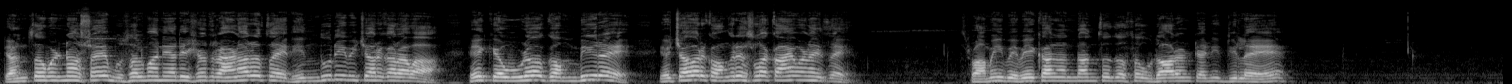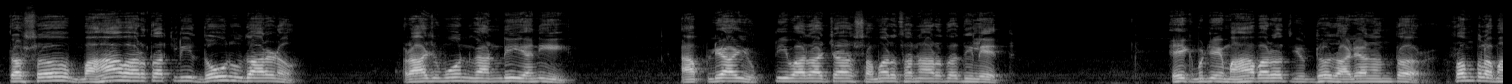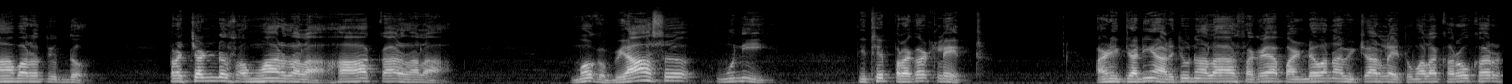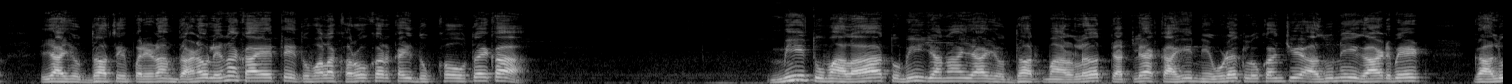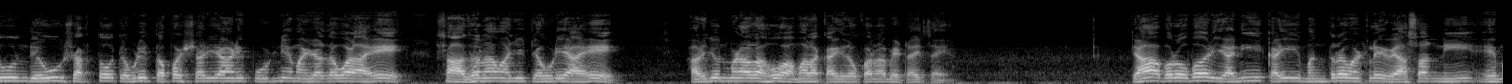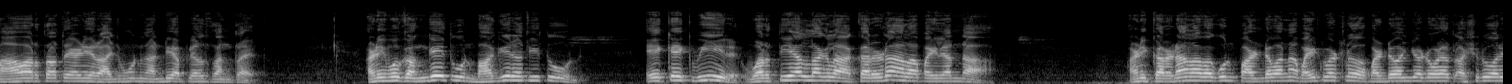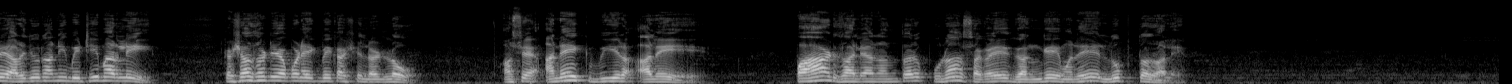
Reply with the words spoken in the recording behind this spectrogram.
त्यांचं म्हणणं असं आहे मुसलमान या देशात राहणारच आहेत. हिंदूंनी विचार करावा. हे केवढं गंभीर आहे. याच्यावर काँग्रेसला काय म्हणायचं आहे स्वामी विवेकानंदांचं जसं उदाहरण त्यांनी दिलं आहे तसं महाभारतातली दोन उदाहरणं राजमोहन गांधी यांनी आपल्या युक्तिवादाच्या समर्थनार्थ दिलेत. एक म्हणजे महाभारत युद्ध झाल्यानंतर संपलं महाभारत युद्ध. प्रचंड संहार झाला हाहाकार झाला. मग व्यास मुनी तिथे प्रगटलेत आणि त्यांनी अर्जुनाला सगळ्या पांडवांना विचारलंय तुम्हाला खरोखर या युद्धाचे परिणाम जाणवले ना? काय ते? तुम्हाला खरोखर काही दुःख होतं आहे का? मी तुम्हाला तुम्ही ज्यांना या युद्धात मारलं त्यातल्या काही निवडक लोकांची अजूनही गाठभेट घालून देऊ शकतो तेवढी तपश्चर्या आणि पुण्य माझ्याजवळ आहे साधना माझी तेवढी आहे. अर्जुन म्हणाला हो आम्हाला काही लोकांना भेटायचं आहे त्याबरोबर यांनी काही मंत्र म्हटले व्यासांनी हे महाभारतात आहे आणि राजमोहन गांधी आपल्याला सांगतायत. आणि मग गंगेतून भागीरथीतून एक एक वीर वरती यायला लागला कर्ण आला पहिल्यांदा. आणि कर्णाला बघून पांडवांना वाईट वाटलं. पांडवांच्या डोळ्यात अश्रू आले अर्जुनाने मिठी मारली. कशासाठी आपण एकमेकाशी लढलो? असे अनेक वीर आले. पहाट झाल्यानंतर पुन्हा सगळे गंगेमध्ये लुप्त झाले.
